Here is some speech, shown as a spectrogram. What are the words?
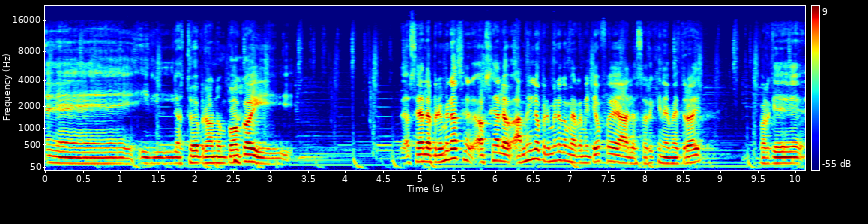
Eh, y lo estuve probando un poco y. O sea, la primera. O sea, a mí lo primero que me remitió fue a los orígenes de Metroid. Porque.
